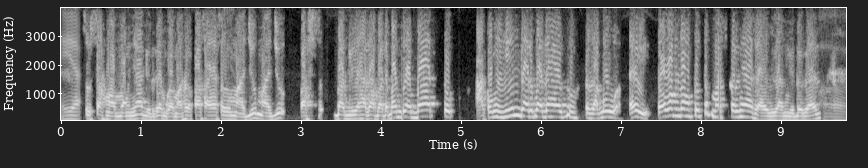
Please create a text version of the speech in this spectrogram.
Iya. susah ngomongnya gitu kan bukan masker pas saya suruh maju maju pas bagi hadapan depan dia batuk aku menghindar padahal tuh terus aku hey tolong dong tutup maskernya saya bilang gitu kan Oh.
